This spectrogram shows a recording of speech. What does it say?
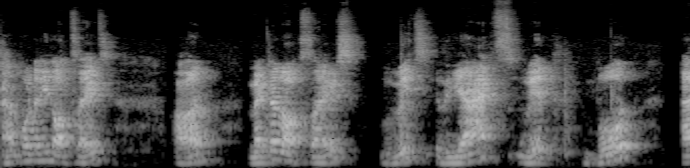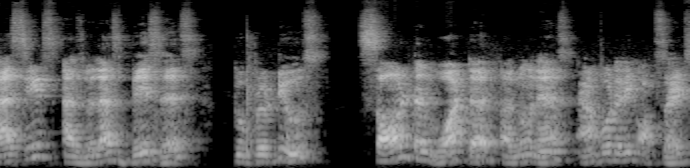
Amphoteric oxides are metal oxides which reacts with both acids as well as bases to produce salt and water are known as amphoteric oxides.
